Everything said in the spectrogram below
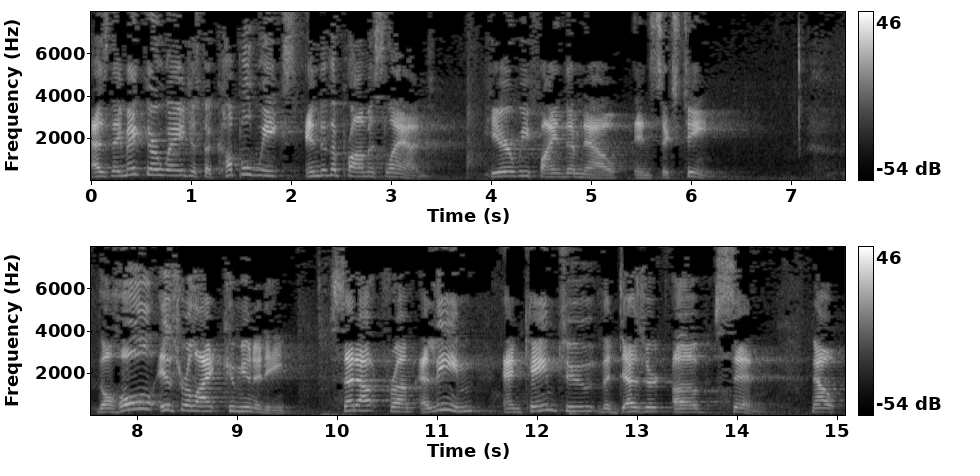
as they make their way just a couple weeks into the promised land, here we find them now in 16. The whole Israelite community set out from Elim and came to the desert of Sin. Now,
